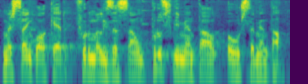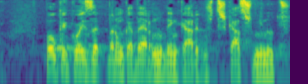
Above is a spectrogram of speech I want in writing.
mas sem qualquer formalização procedimental ou orçamental. Pouca coisa para um caderno de encargos de escassos minutos.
